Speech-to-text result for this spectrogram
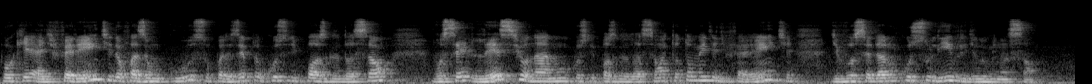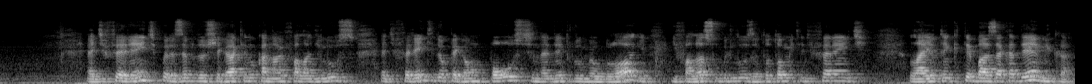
porque é diferente de eu fazer um curso, por exemplo, o curso de pós-graduação, você lecionar num curso de pós-graduação é totalmente diferente de você dar um curso livre de iluminação. É diferente, por exemplo, de eu chegar aqui no canal e falar de luz. É diferente de eu pegar um post né, dentro do meu blog e falar sobre luz. É totalmente diferente. Lá eu tenho que ter base acadêmica.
